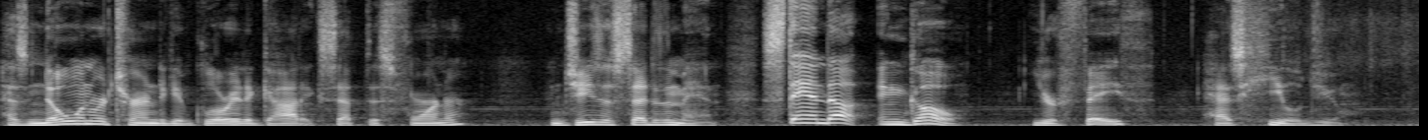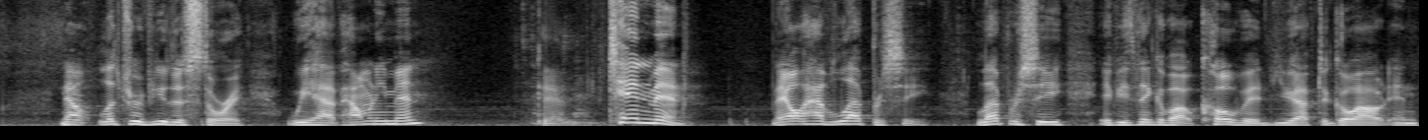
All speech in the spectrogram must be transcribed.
Has no one returned to give glory to God except this foreigner? And Jesus said to the man, Stand up and go. Your faith has healed you. Now, let's review this story. We have how many men? Ten. 10 men. They all have leprosy. Leprosy, if you think about COVID, you have to go out and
